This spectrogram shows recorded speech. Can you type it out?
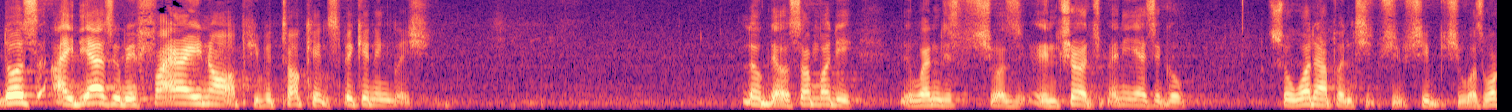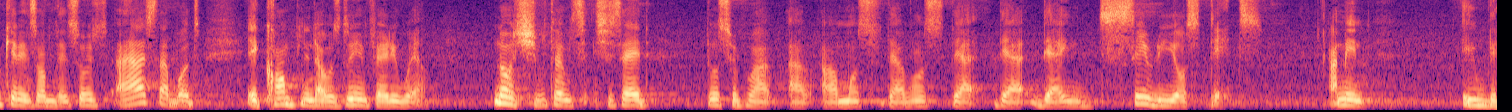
those ideas will be firing up. You'll be talking, speaking English. Look, there was somebody when this, she was in church many years ago. So what happened? She, she, she, she was working in something. So I asked her about a company that was doing very well. No, she, she said, those people are, are, almost, they're almost, they're, they're, they're in serious debt. I mean, if the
